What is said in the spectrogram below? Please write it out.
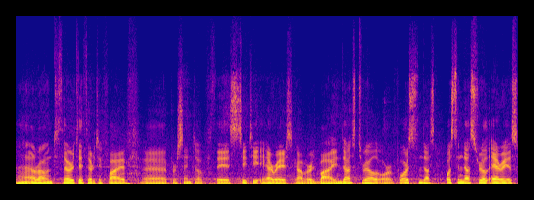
uh, around 30-35% uh, of the city area is covered by industrial or post-industrial areas.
